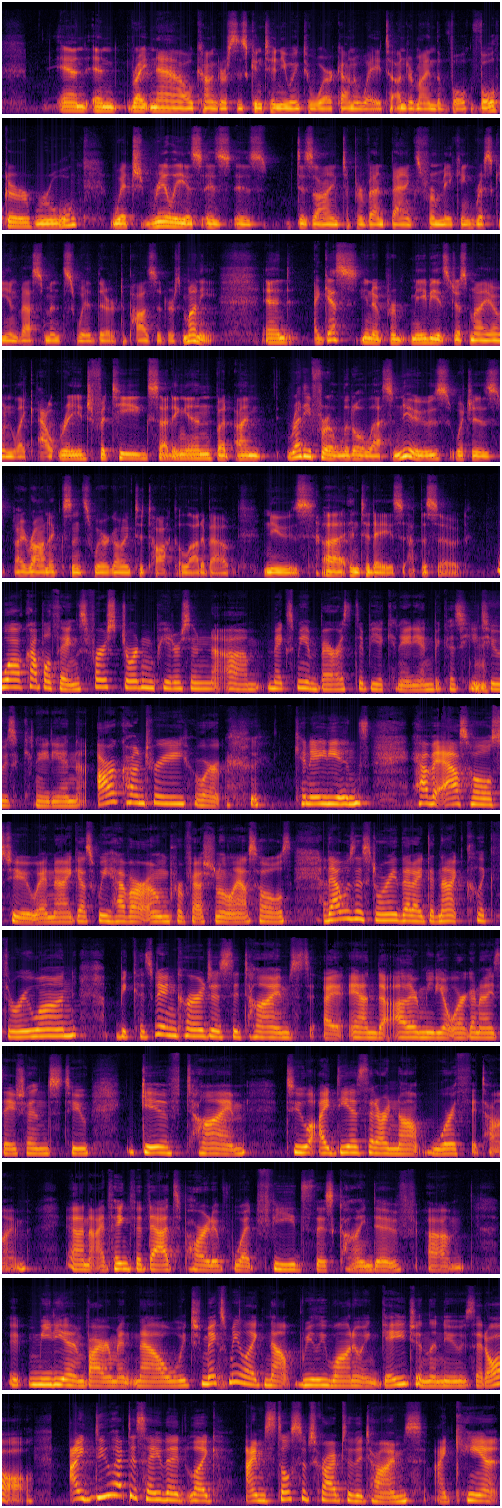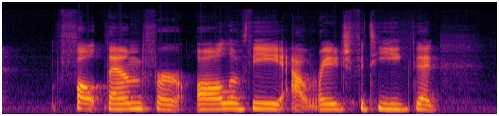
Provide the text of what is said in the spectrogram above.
And and right now, Congress is continuing to work on a way to undermine the Vol- Volcker rule, which really is is is designed to prevent banks from making risky investments with their depositors' money. And I guess, you know, maybe it's just my own like outrage fatigue setting in, but I'm ready for a little less news, which is ironic since we're going to talk a lot about news uh, in today's episode. Well, a couple things. First, Jordan Peterson um, makes me embarrassed to be a Canadian because he mm. too is a Canadian. Our country, or Canadians have assholes too, and I guess we have our own professional assholes. That was a story that I did not click through on because it encourages the Times uh, and other media organizations to give time to ideas that are not worth the time. And I think that that's part of what feeds this kind of um, media environment now, which makes me like not really want to engage in the news at all. I do have to say that, like, I'm still subscribed to the Times. I can't fault them for all of the outrage fatigue that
